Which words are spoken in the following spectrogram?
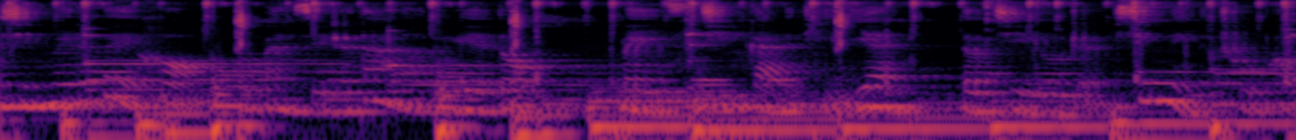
行为的背后，伴随着大脑的跃动，每一次情感的体验都记录着心灵的触碰。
